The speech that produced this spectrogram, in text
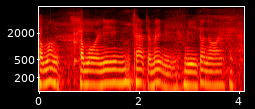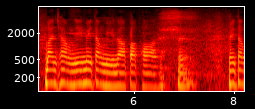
คำว่าขโมยนี้แทบจะไม่มี มีก็น้อย บ้านช่องนี้ไม่ต้องมีรอปภไม่ต้อง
